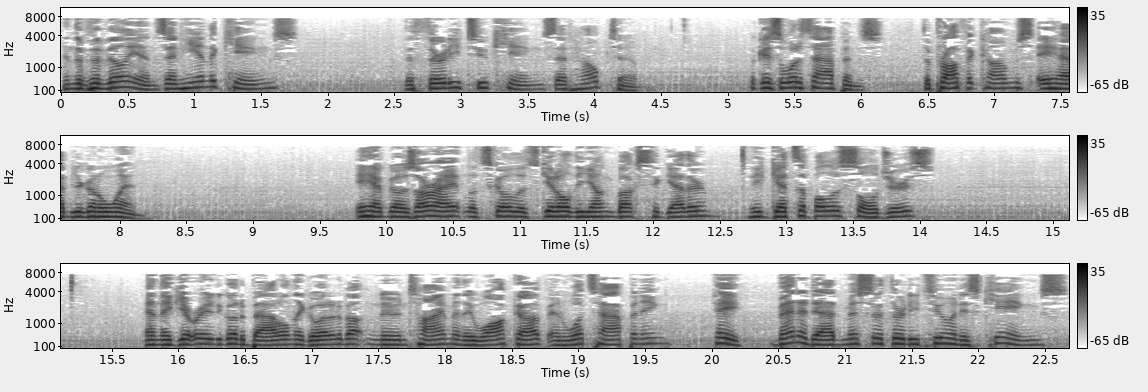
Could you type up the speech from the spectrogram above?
in the pavilions, and he and the kings, the 32 kings that helped him. Okay, so what happens? The prophet comes, Ahab, you're gonna win. Ahab goes, all right, let's go, let's get all the young bucks together. He gets up all his soldiers, and they get ready to go to battle, and they go out at about noontime, and they walk up, and what's happening? Hey, Benadad, Mr. 32, and his kings,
